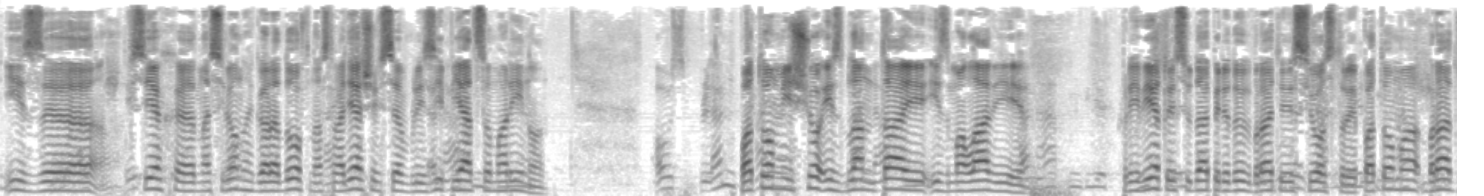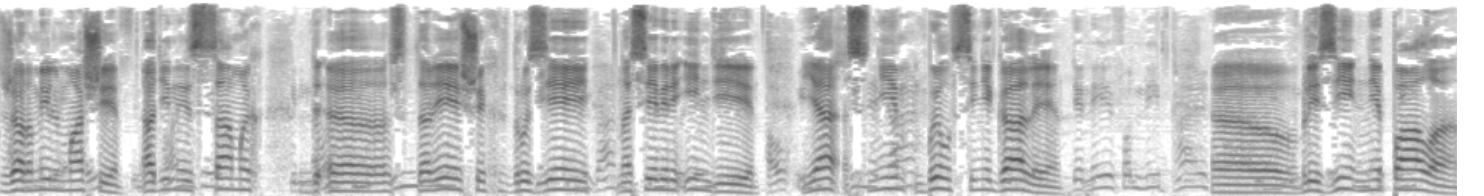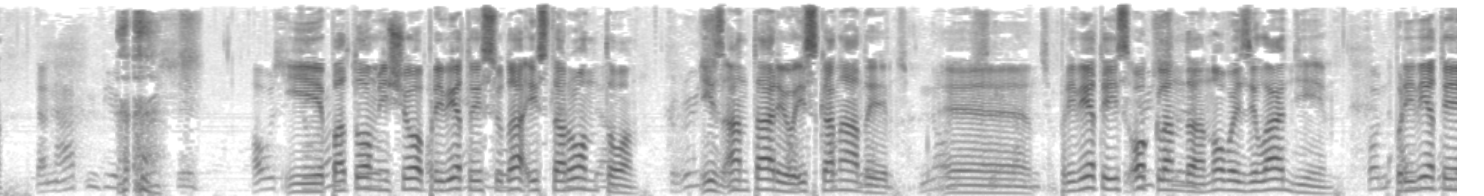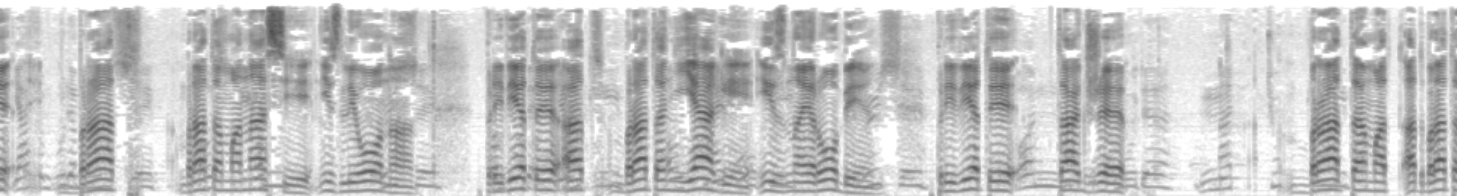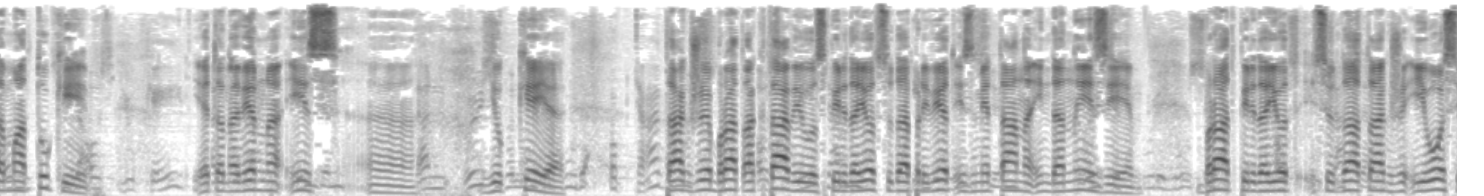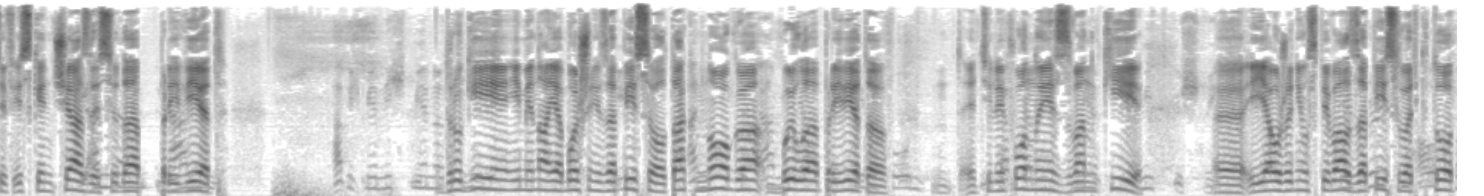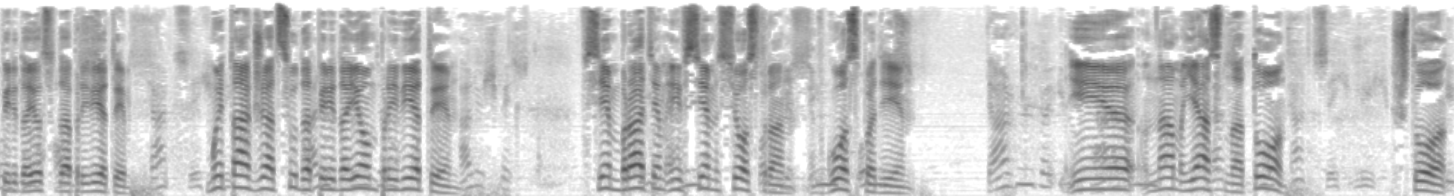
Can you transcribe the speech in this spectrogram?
из э, всех э, населенных городов, находящихся вблизи Пьяццо Марино. Потом еще из Блантаи, из Малавии. Приветы сюда передают братья и сестры. Потом э, брат Жармиль Маши, один из самых э, старейших друзей на севере Индии. Я с ним был в Сенегале, э, вблизи Непала. И потом еще приветы сюда из Торонто, из Онтарио, из Канады, э, приветы из Окленда, Новой Зеландии, приветы брат, брата Манаси из Леона, приветы от брата Ньяги из Найроби, приветы также брата, от брата Матуки. Это, наверное, из э, Юкея. Также брат Октавиус передает сюда привет из Метана, Индонезии. Брат передает сюда также Иосиф из Кенчазы, сюда привет. Другие имена я больше не записывал. Так много было приветов. Телефонные звонки. Э, и я уже не успевал записывать, кто передает сюда приветы. Мы также отсюда передаем приветы всем братьям и всем сестрам в Господе. И нам ясно то, что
